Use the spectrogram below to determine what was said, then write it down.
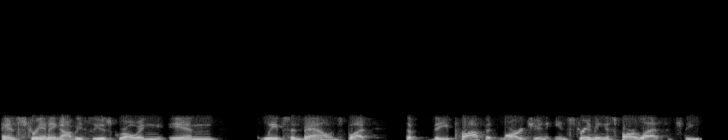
and streaming obviously is growing in leaps and bounds. But the the profit margin in streaming is far less. It's the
